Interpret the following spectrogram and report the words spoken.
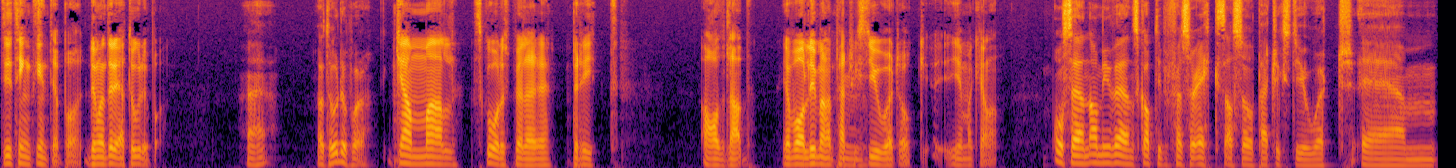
det tänkte inte jag på, det var inte det jag tog det på. Nähä. Vad tog du på då? Gammal skådespelare, britt, adlad. Jag valde ju mellan Patrick Mm. Stewart och Ian McKellen. Och sen av min vänskap till Professor X, alltså Patrick Stewart. ehm,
